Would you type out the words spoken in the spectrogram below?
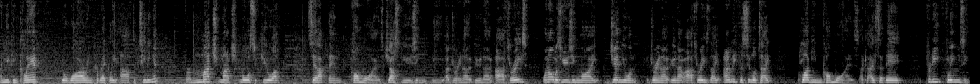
and you can clamp your wiring correctly after tinning it for a much, much more secure setup than COM wires, just using the Arduino Uno R3s. When I was using my genuine Arduino Uno R3s, they only facilitate plug-in COM wires, okay? So they're pretty flimsy,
